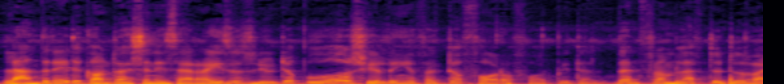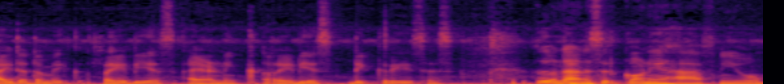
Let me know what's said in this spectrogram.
Lanthanide contraction is arises due to poor shielding effect of 4 of orbital. Then from left to right atomic radius, ionic radius decreases. അതുകൊണ്ടാണ് സിർക്കോണിയ ഹാഫ് ന്യൂവും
